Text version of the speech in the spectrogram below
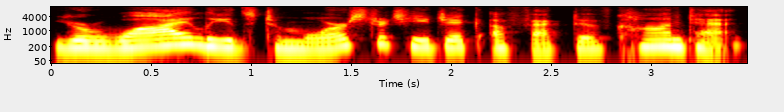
Your why leads to more strategic, effective content.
